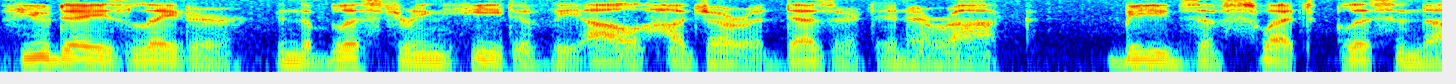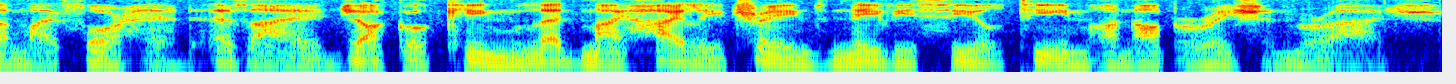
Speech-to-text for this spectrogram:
Few days later, in the blistering heat of the Al Hajara desert in Iraq, Beads of sweat glistened on my forehead as I, Jocko King, led my highly trained Navy SEAL team on Operation Mirage.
